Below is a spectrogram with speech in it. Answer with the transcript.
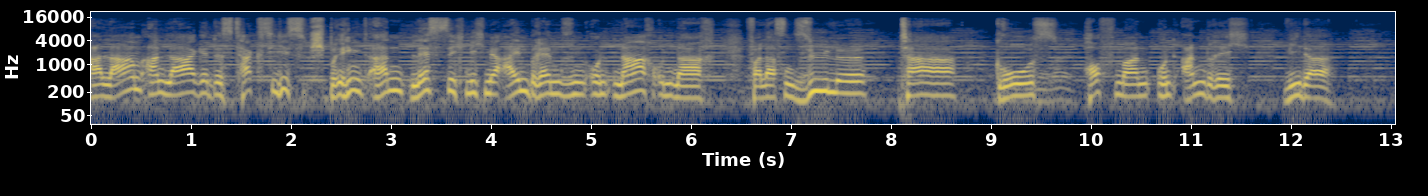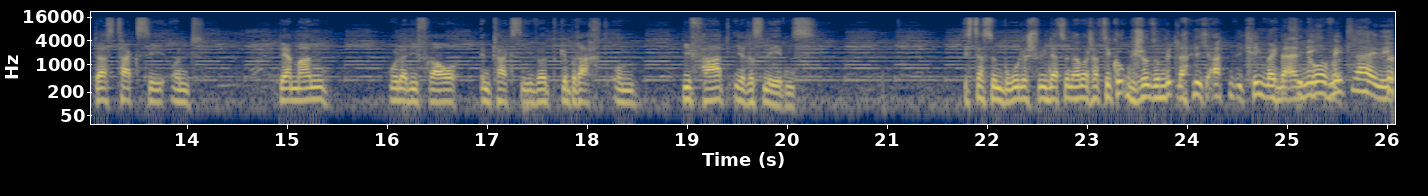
Alarmanlage des Taxis springt an, lässt sich nicht mehr einbremsen und nach und nach verlassen Süle, Tah, Groß, Hoffmann und Andrich wieder das Taxi und der Mann oder die Frau im Taxi wird gebracht um die Fahrt ihres Lebens. Ist das symbolisch für die Nationalmannschaft? Sie gucken mich schon so mitleidig an. Wie kriegen wir Nein, nicht Kurve? mitleidig.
